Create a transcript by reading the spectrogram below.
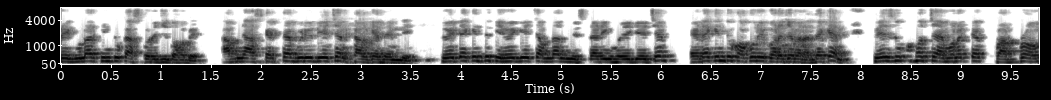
রেগুলার কিন্তু কাজ করে যেতে হবে। আপনি আজকে একটা ভিডিও দিয়েছেন, কালকে দেননি। তো এটা কিন্তু কি হয়ে গিয়েছে? আপনার মিসলাইডিং হয়ে গিয়েছে। এটা কিন্তু কখনোই করা যাবে না। দেখেন ফেসবুক হচ্ছে এমন একটা প্ল্যাটফর্ম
